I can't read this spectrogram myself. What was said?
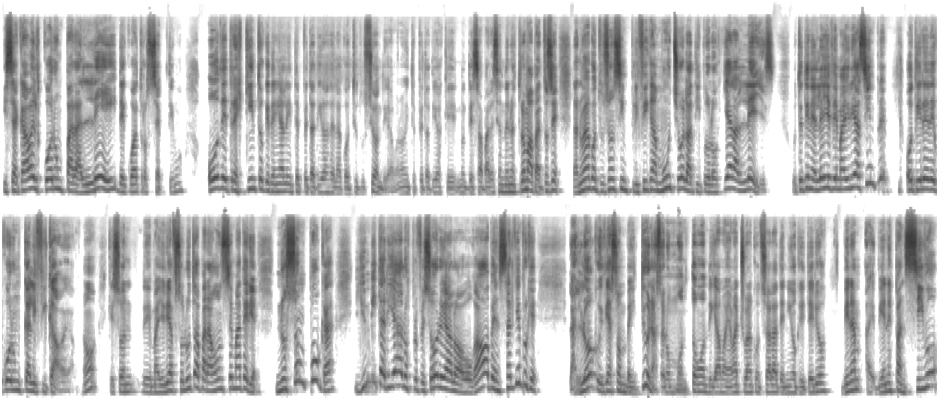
y se acaba el quórum para ley de cuatro séptimos o de tres quintos que tenían las interpretativas de la Constitución, digamos, ¿no? interpretativas que desaparecen de nuestro mapa. Entonces, la nueva Constitución simplifica mucho la tipología de las leyes. Usted tiene leyes de mayoría simple o tiene de quórum calificado, digamos, ¿no? que son de mayoría absoluta para 11 materias. No son pocas y yo invitaría a los profesores, a los abogados a pensar bien, porque las locas hoy día son 21, son un montón, digamos, además el Tribunal Constitucional ha tenido criterios bien, bien expansivos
